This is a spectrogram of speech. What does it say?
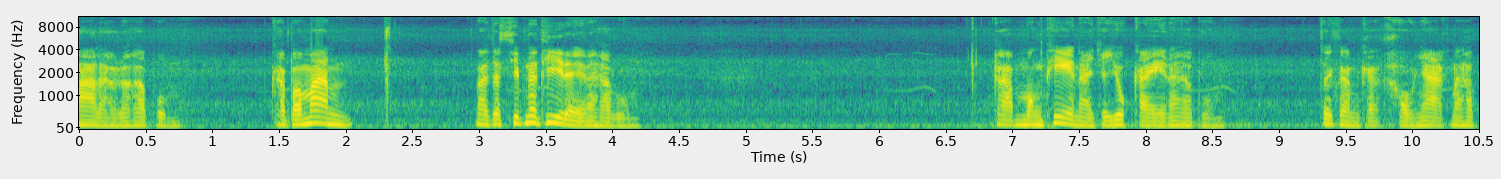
มาแล้วนะครับ ผมกับประมาณน่าจะสิบนาทีได้นะครับ ผมกับมองเท่น่าจะยกไกลนะครับ ผมจะกันกับเขายากนะครับ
